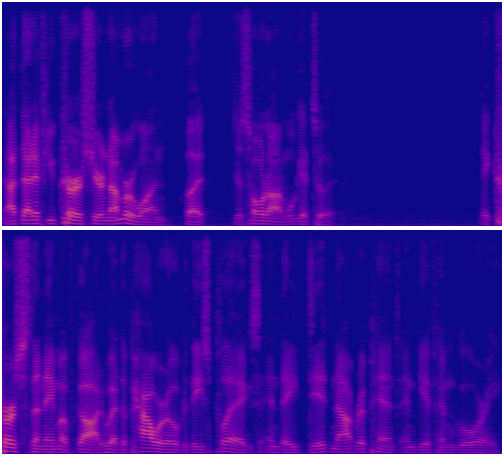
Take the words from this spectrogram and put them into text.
Not that if you curse, you're number one, but just hold on, we'll get to it. They cursed the name of God who had the power over these plagues, and they did not repent and give him glory.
